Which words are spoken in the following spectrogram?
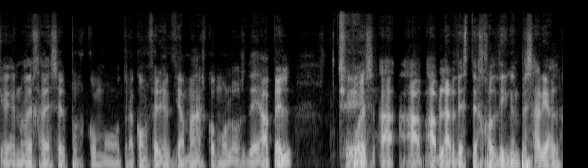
que no deja de ser pues como otra conferencia más como los de Apple, pues a hablar de este holding empresarial.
